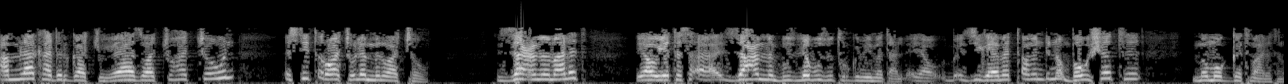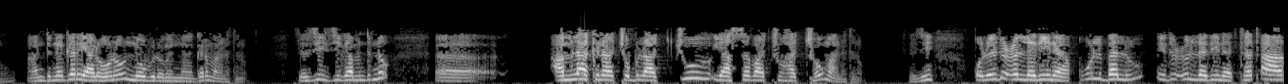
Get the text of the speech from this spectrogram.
አምላክ አድርጋችሁ የያዟችኋቸውን እስቲ ጥሯቸው ለምኗቸው። ዛዕም ማለት ያው ዛዕም ለብዙ ትርጉም ይመጣል። ያው እዚህ ጋር የመጣው ምንድነው? በውሸት መሞገት ማለት ነው። አንድ ነገር ያልሆነውን ነው ብሎ መናገር ማለት ነው። ስለዚህ እዚህ ጋር ምንድነው? አምላክ ናቸው ብላችሁ ያሰባችኋቸው ማለት ነው። ስለዚህ ቁል እድዑ ለዚነ ቁል በሉ እድዑ ለዚነ ተጣሩ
